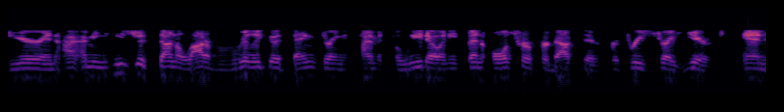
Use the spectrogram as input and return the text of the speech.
year, and I, I mean, he's just done a lot of really good things during his time at Toledo, and he's been ultra productive for three straight years. And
